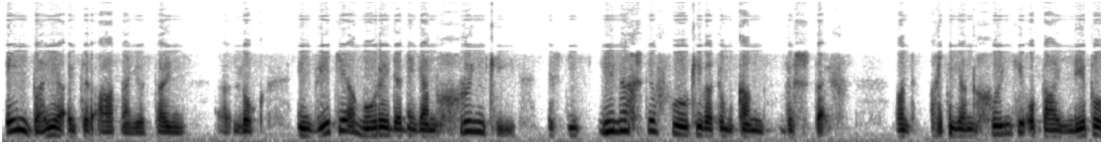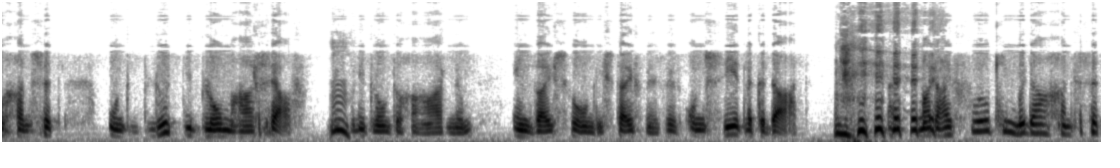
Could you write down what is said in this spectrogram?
en bye uiteraard na jou tuin uh, lok. En weet jy amore dat die Jan Groentjie is die enigste voeltjie wat hom kan bestuif want as die Jan Groentjie op daai lepel gaan sit ontbloot die blom haarself. Mm. die blom tog haar noem en wys vir hom die styfnis dit is onsedelike daad. Maar daai voeltjie moet daar gaan sit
